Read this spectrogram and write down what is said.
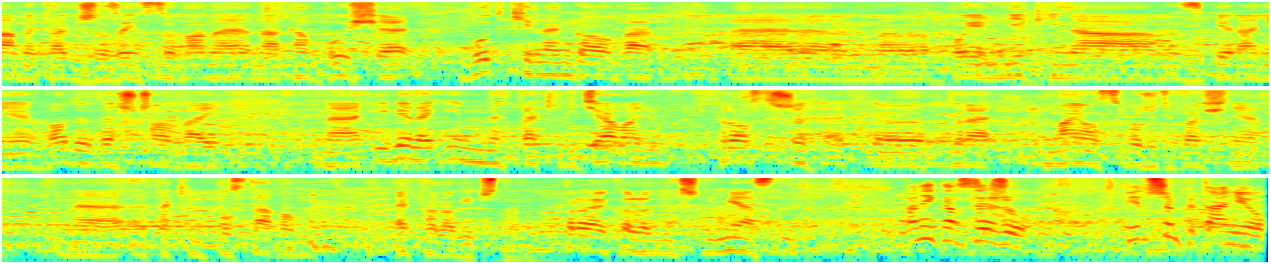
Mamy także zainstalowane na kampusie budki lęgowe, pojemniki na zbieranie wody deszczowej i wiele innych takich działań prostszych, e, które mają służyć właśnie e, takim postawom ekologicznym. proekologicznym, jasne. Panie kanclerzu, w pierwszym pytaniu,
